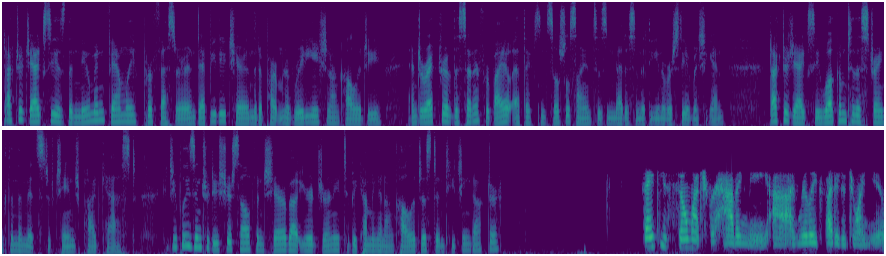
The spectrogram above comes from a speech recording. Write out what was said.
Dr. Jagsi is the Newman Family Professor and Deputy Chair in the Department of Radiation Oncology and Director of the Center for Bioethics and Social Sciences and Medicine at the University of Michigan. Dr. Jagsi, welcome to the Strength in the Midst of Change podcast. Could you please introduce yourself and share about your journey to becoming an oncologist and teaching doctor? Thank you so much for having me. Uh, I'm really excited to join you.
